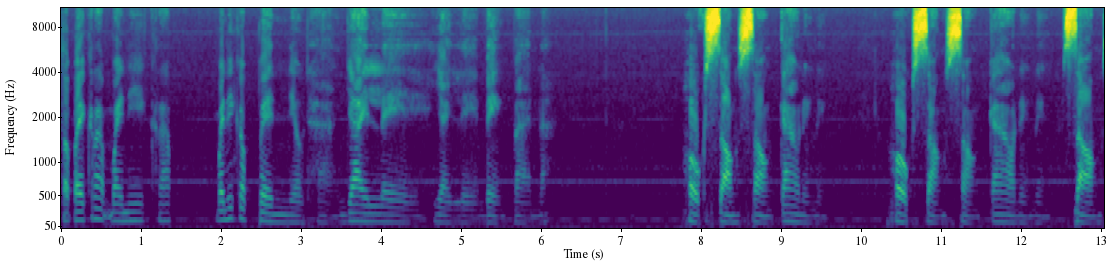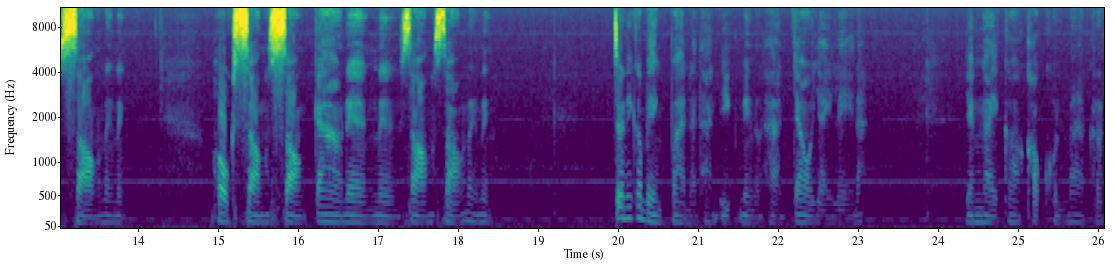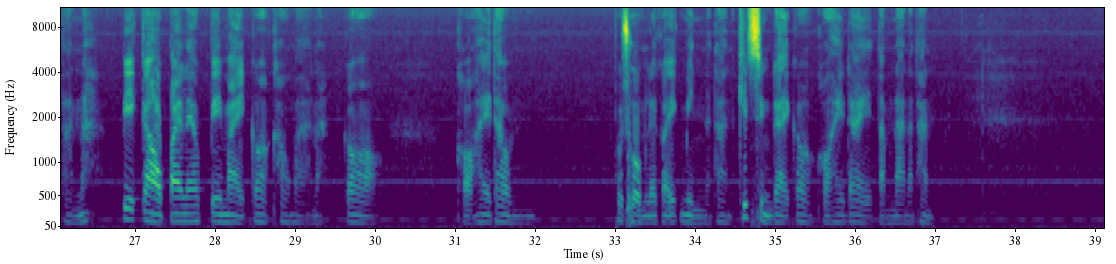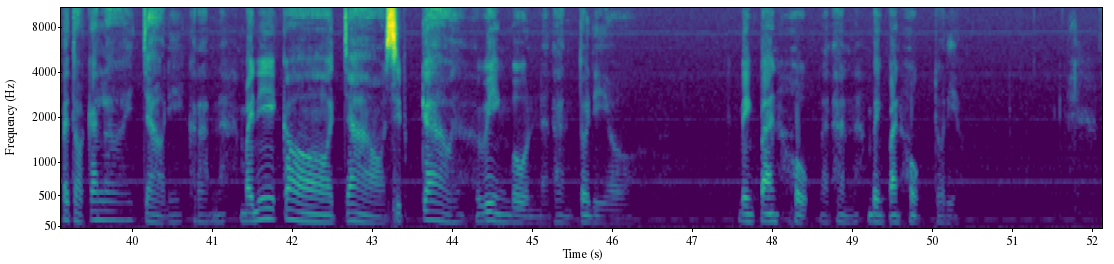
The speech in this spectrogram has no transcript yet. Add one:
ต่อไปครับใบนี้ครับ วันนี้ก็เป็นแนวทางยายเลยายเลแบ่งปันนะหกสองสองเก้าหนึ่งหนึ่งหกสองสองเก้าหนึ่งหนึ่งสองสองหนึ่งหนึ่งหกสองสองเก้าหนึ่งหนึ่งสองสองหนึ่งหนึ่งเจ้านี้ก็แบ่งปันนะท่านอีกหนึ่งแนวทางเจ้าใหญ่เลนะ ยังไงก็ขอบคุณมากครับท่านนะ ปีเก่าไปแล้วปีใหม่ก็เข้ามานะ ก็ ขอให้ท่านผู้ชมและก็เอกมินนะท่าน คิดสิ่งใดก็ขอให้ได้ตำนานนะท่าน ไปต่อกันเลยเจ้านี้ครับนะใบนี้ก็เจ้า 19 วิ่งบนนะท่านตัวเดียวเบ่งปัน6นะท่านนะเบ่งปัน6 ตัวเดียว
